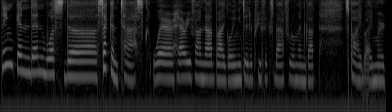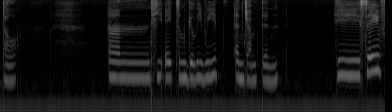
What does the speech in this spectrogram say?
think, and then was the second task where Harry found out by going into the prefect's bathroom and got spied by Myrtle. And he ate some gillyweed and jumped in. He saved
